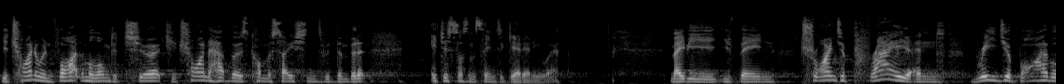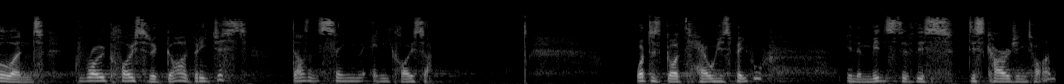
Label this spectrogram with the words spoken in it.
you're trying to invite them along to church, you're trying to have those conversations with them, but it, it just doesn't seem to get anywhere. Maybe you've been trying to pray and read your Bible and grow closer to God, but He just doesn't seem any closer. What does God tell His people in the midst of this discouraging time?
